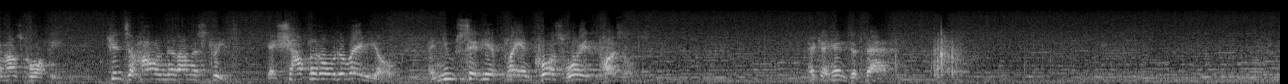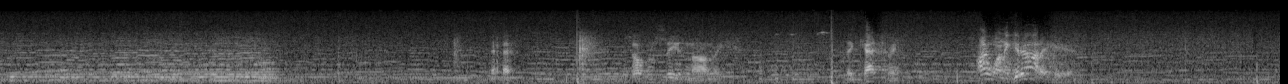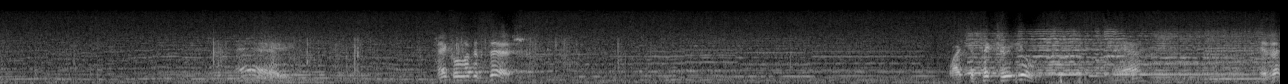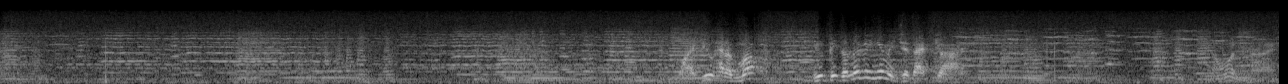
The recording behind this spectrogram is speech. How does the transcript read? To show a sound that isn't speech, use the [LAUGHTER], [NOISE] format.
jailhouse coffee. Kids are hollering it on the streets. They're shouting it over the radio. And you sit here playing crossword puzzles. Take a hint at that. [LAUGHS] It's open season on me. they catch me. I want to get out of here. Hey, take a look at this. Why, it's a picture of you. Yeah? Is it? Why, if you had a muff, you'd be the living image of that guy. Now, wouldn't I?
